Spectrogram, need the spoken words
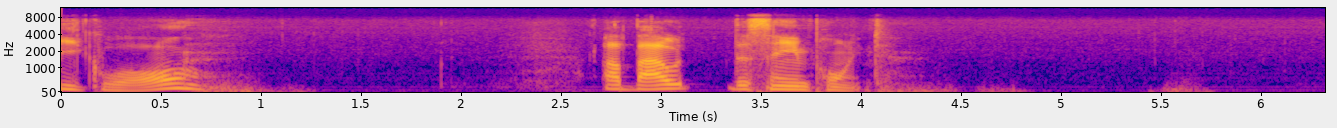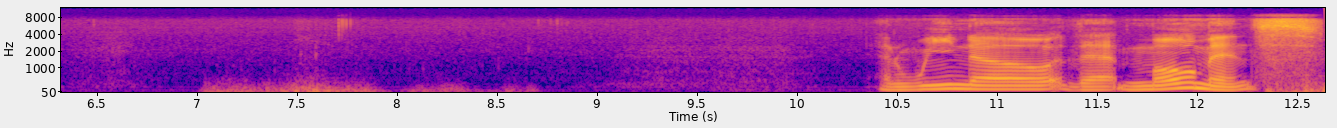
equal about the same point. And we know that moments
